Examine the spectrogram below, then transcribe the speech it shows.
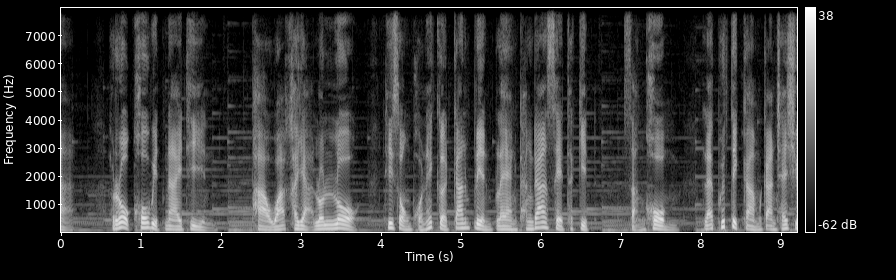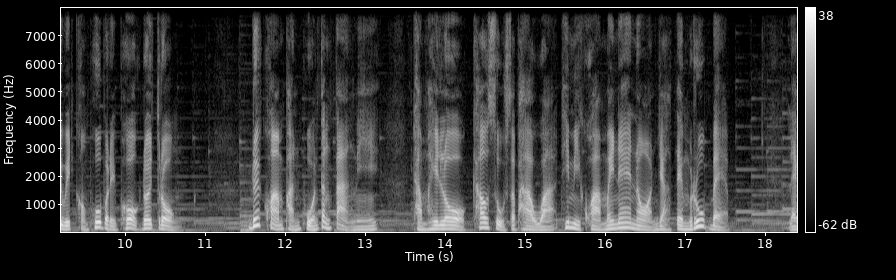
2.5 โรคโควิด -19 ภาวะขยะล้นโลก ที่ส่งผลให้เกิดการเปลี่ยนแปลงทางด้านเศรษฐกิจ สังคม และพฤติกรรมการใช้ชีวิตของผู้บริโภคโดยตรง ด้วยความผันผวนต่างๆ นี้ทำให้โลกเข้าสู่สภาวะที่มีความไม่แน่นอนอย่างเต็มรูปแบบ และ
